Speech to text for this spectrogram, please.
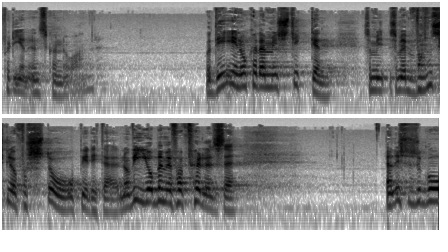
fordi han ønsker å nå andre. Og Det er noe av den mystikken som, som er vanskelig å forstå oppi dette. her. Når vi jobber med forfølgelse Jeg har lyst til å gå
